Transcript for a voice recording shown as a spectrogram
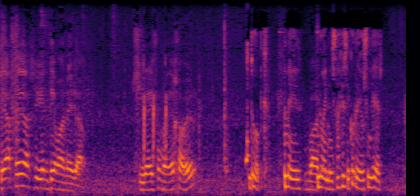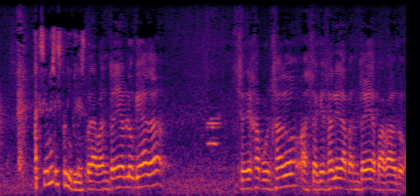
Se hace de la siguiente manera. Si el iPhone me deja ver. Doc. Mail. No hay mensajes de correo sin leer. Acciones disponibles. Con la pantalla bloqueada se deja pulsado hasta que sale la pantalla de apagado.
